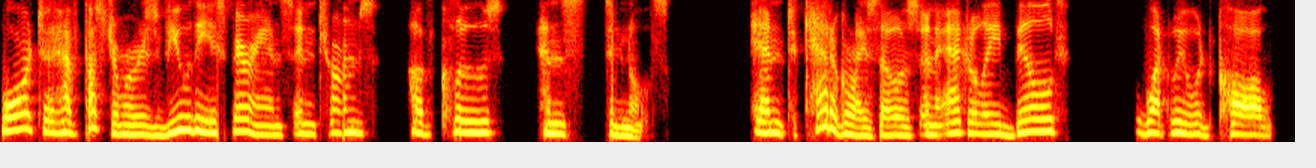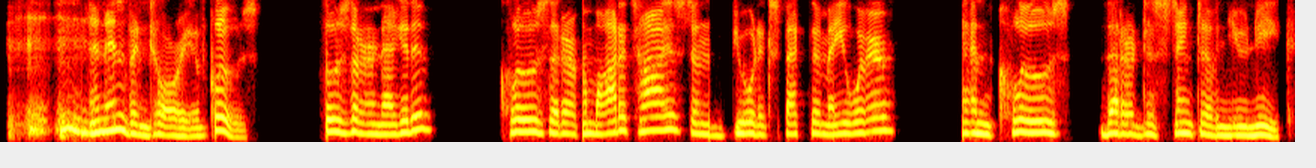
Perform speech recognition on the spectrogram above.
or to have customers view the experience in terms of clues and signals and to categorize those and actually build what we would call an inventory of clues clues that are negative clues that are commoditized and you would expect them anywhere and clues that are distinctive and unique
